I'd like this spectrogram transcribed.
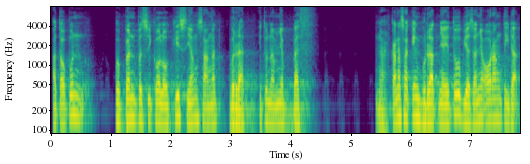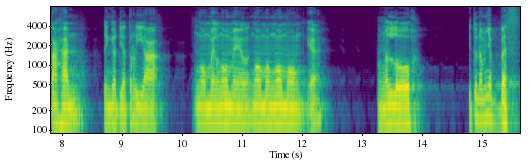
ataupun beban psikologis yang sangat berat itu namanya bas Nah, karena saking beratnya itu biasanya orang tidak tahan sehingga dia teriak, ngomel-ngomel, ngomong-ngomong ya. Mengeluh. Itu namanya bath.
